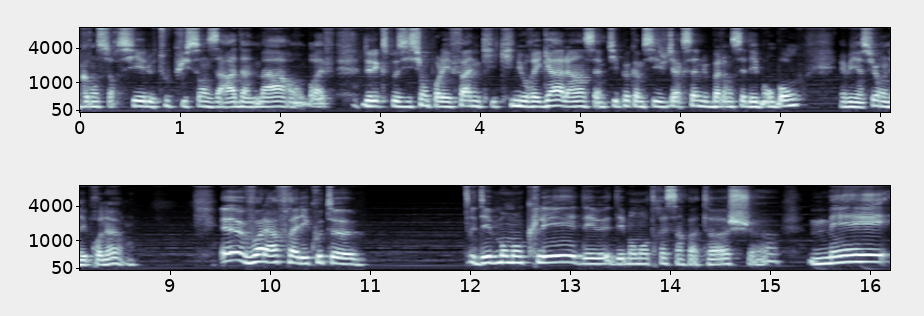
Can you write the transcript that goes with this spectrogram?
grand sorcier, le tout-puissant Zaradan Mar, en bref, de l'exposition pour les fans qui, nous régale. Hein. C'est un petit peu comme si Jackson nous balançait des bonbons. Et bien sûr, on est preneur. Voilà, Fred, écoute, euh, des moments clés, des, des moments très sympatoches, euh, mais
